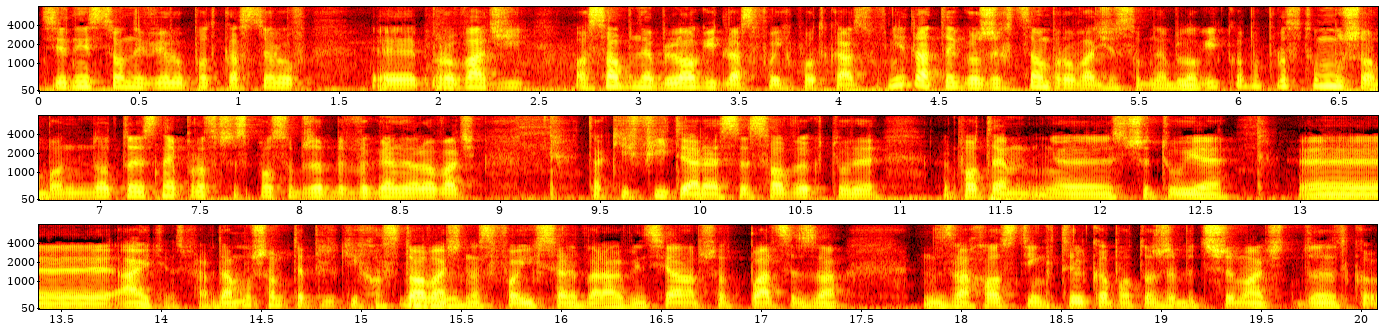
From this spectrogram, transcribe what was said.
z jednej strony wielu podcasterów e, prowadzi osobne blogi dla swoich podcastów, nie dlatego, że chcą prowadzić osobne blogi, tylko po prostu muszą, bo no, to jest najprostszy sposób, żeby wygenerować taki feed RSS-owy, który potem e, szczytuje e, iTunes, prawda? Muszą te pliki hostować Mhm. na swoich serwerach, więc ja na przykład płacę za, za hosting tylko po to, żeby trzymać e,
